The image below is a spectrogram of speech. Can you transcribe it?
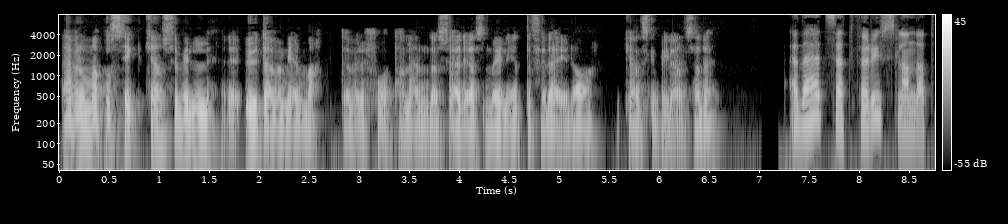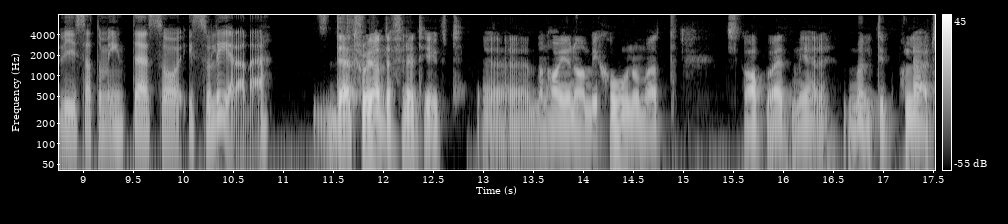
Även om man på sikt kanske vill eh, utöva mer makt över ett fåtal länder så är deras möjligheter för det idag ganska begränsade. Är det här ett sätt för Ryssland att visa att de inte är så isolerade? Det tror jag definitivt. Eh, man har ju en ambition om att skapa ett mer multipolärt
